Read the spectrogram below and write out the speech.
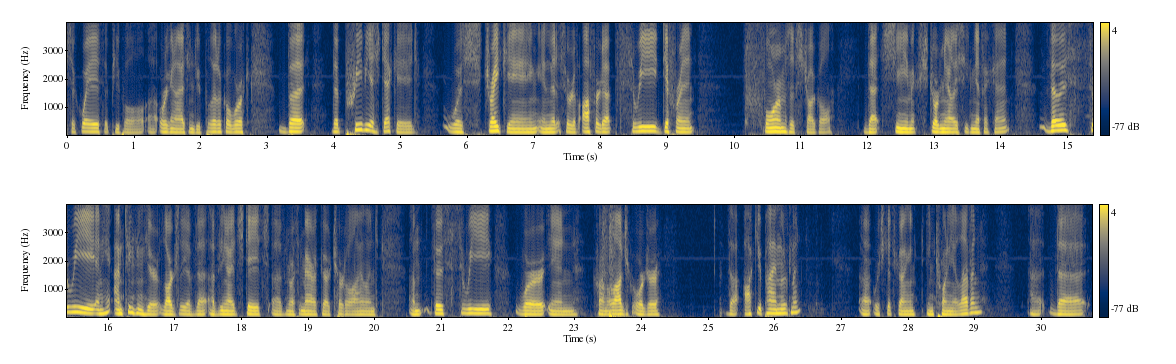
basic ways that people uh, organize and do political work. But the previous decade was striking in that it sort of offered up three different forms of struggle that seem extraordinarily significant. Those three, and I'm thinking here largely of the of the United States, of North America, Turtle Island. Um, those three were in chronological order: the Occupy movement, uh, which gets going in, in 2011, uh, the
